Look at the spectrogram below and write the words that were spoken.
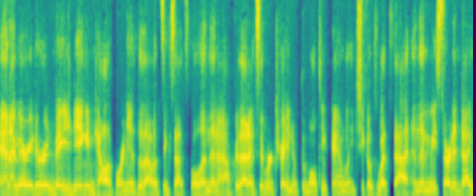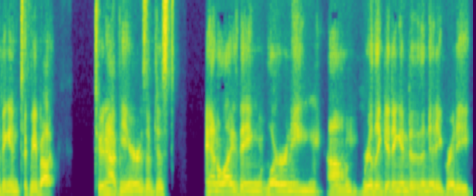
And I married her in Beijing in California. So that was successful. And then after that, I said, we're trading up to multifamily. And she goes, what's that? And then we started diving in. It took me about two and a half years of just analyzing, learning, um, really getting into the nitty gritty.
